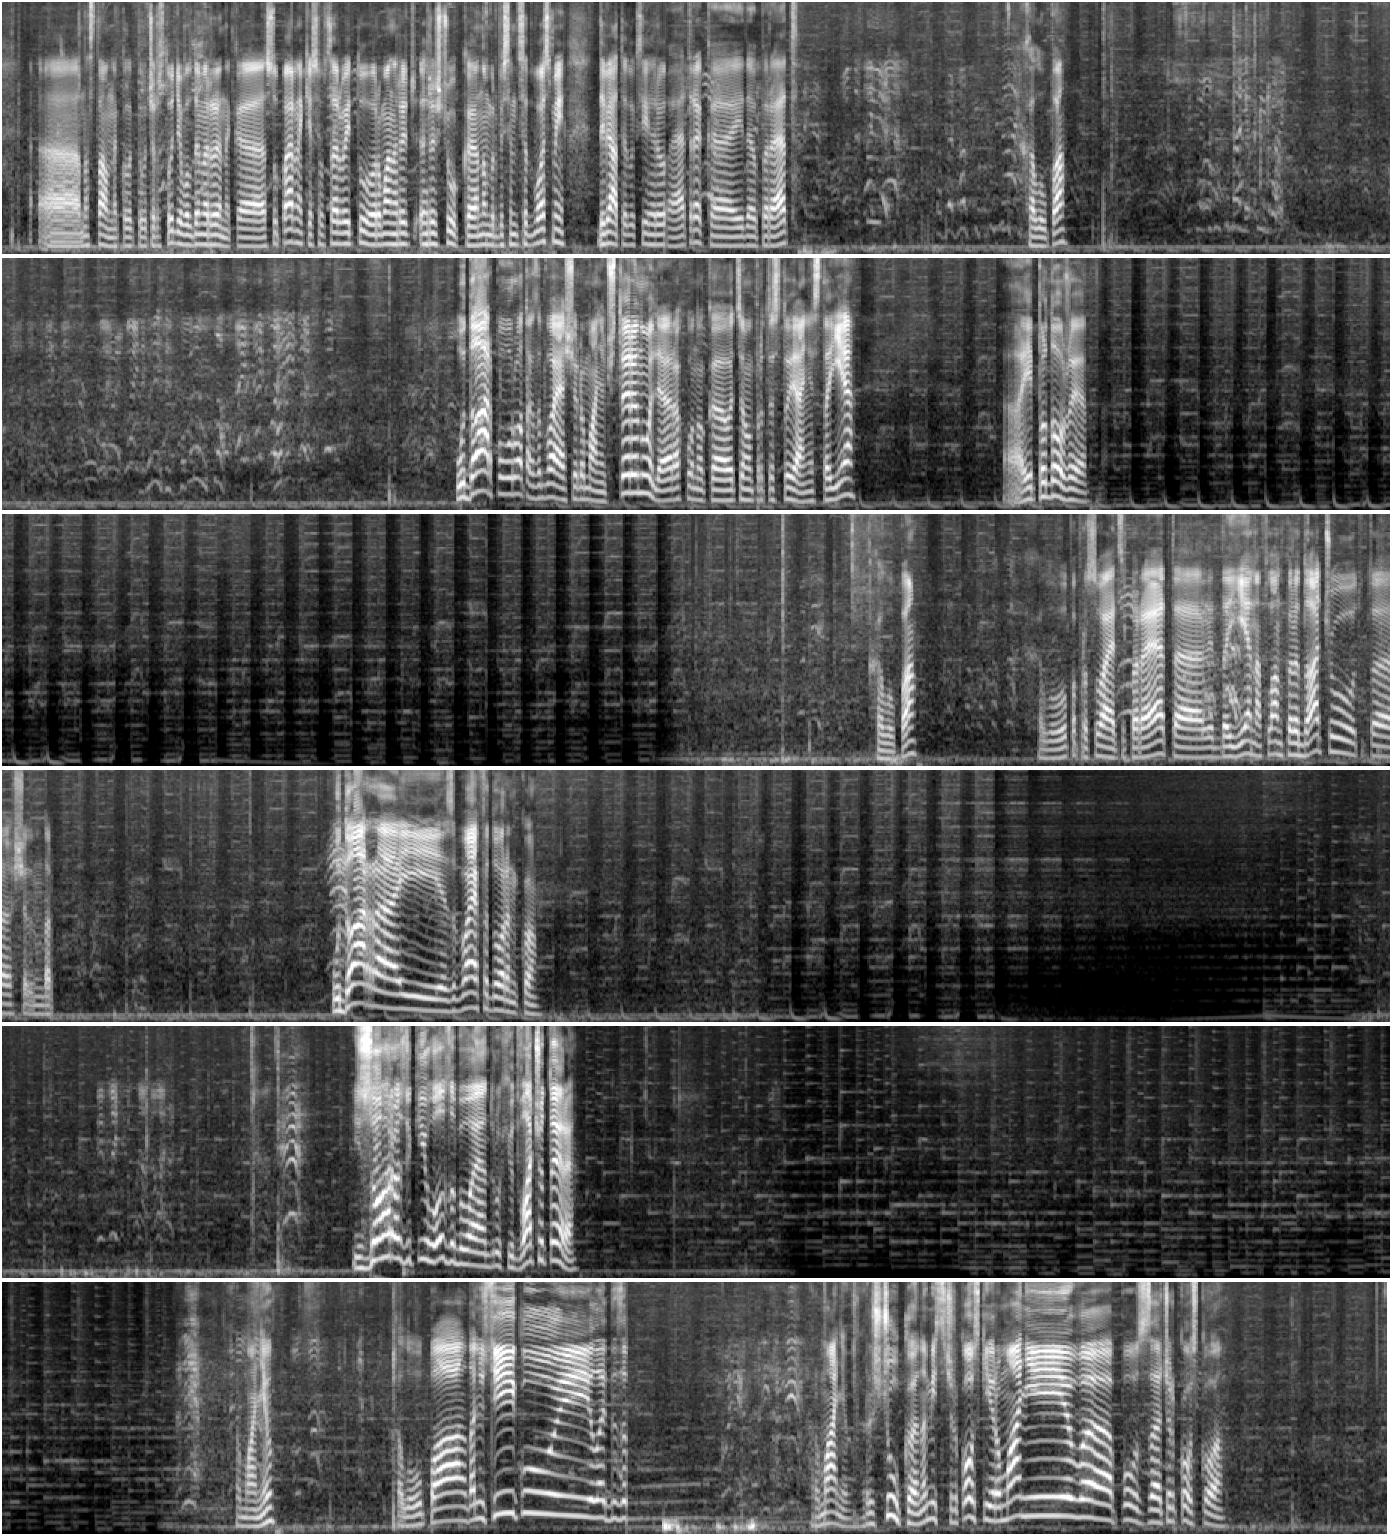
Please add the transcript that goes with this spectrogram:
наставник колективу через студію Володимир Риник. Е, Суперники Совцер Вейту, Роман Грищук, е, номер 88, 9 Олексій Геро. Петрик е, йде вперед. Халупа. Удар по воротах забиває ще Романів. 4-0 рахунок е, у цьому протистоянні стає. І продовжує. Халупа. Халупа просувається вперед, е, віддає на фланг передачу. Тут е, ще один удар. Удар і забиває Федоренко. І зараз який гол забиває Андрухів? 2-4. Романів. Халупа на дальню стійку і ледь не за. Романів. Грищук на місці Черковський. Романів повз Черковського.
